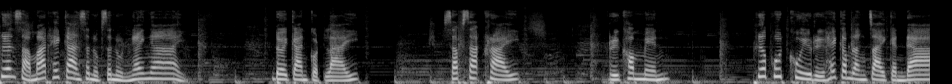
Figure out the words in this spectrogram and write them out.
พื่อนๆสามารถให้การสนับสนุนง่าย ๆ โดยการกดไลค์ซับสไคร b e หรือคอมเมนต์เพื่อพูดคุยหรือให้กำลังใจกันได้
